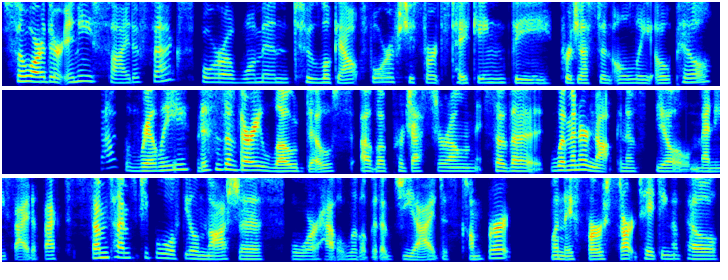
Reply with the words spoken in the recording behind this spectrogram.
So, are there any side effects for a woman to look out for if she starts taking the progestin only Opill? Not really. This is a very low dose of a progesterone. So the women are not going to feel many side effects. Sometimes people will feel nauseous or have a little bit of GI discomfort when they first start taking a pill,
